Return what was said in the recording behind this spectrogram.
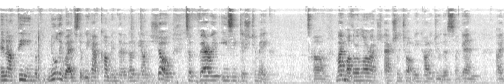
in our theme of newlyweds that we have coming that are gonna be on the show, it's a very easy dish to make. Uh, my mother-in-law actually taught me how to do this. Again, I,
